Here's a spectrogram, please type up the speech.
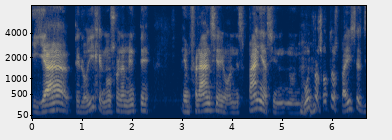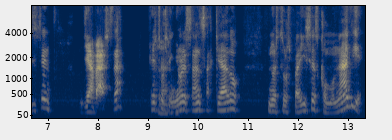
y ya te lo dije, no solamente en Francia o en España, sino en muchos otros países dicen, ya basta, estos señores han saqueado nuestros países como nadie.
